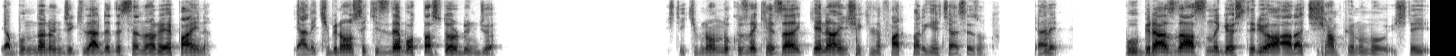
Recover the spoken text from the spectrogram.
ya bundan öncekilerde de senaryo hep aynı. Yani 2018'de Bottas dördüncü. İşte 2019'da keza gene aynı şekilde fark var geçen sezon. Yani bu biraz da aslında gösteriyor araç şampiyonu mu işte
